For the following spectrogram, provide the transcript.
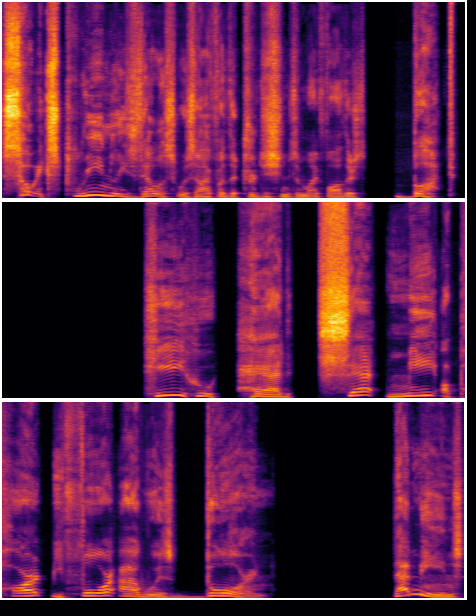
So extremely zealous was I for the traditions of my fathers. But he who had set me apart before I was born. That means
